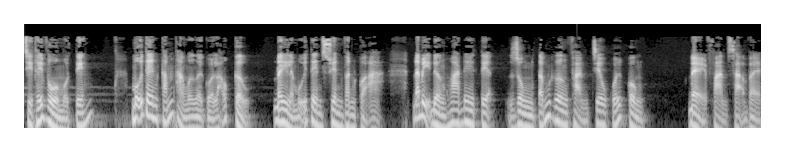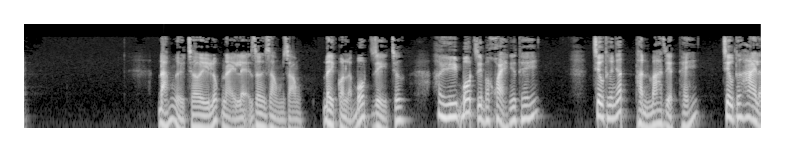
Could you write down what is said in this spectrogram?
Chỉ thấy vù một tiếng, mũi tên cắm thẳng vào người của lão cửu. Đây là mũi tên xuyên vân của à. Đã bị đường hoa đê tiện dùng tấm gương phản chiêu cuối cùng để phản xạ về. Đám người chơi lúc này lệ rơi ròng ròng. Đây còn là bốt gì chứ? Hay bốt gì mà khỏe như thế? Chiêu thứ nhất, thần ma diệt thế. Chiêu thứ hai là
